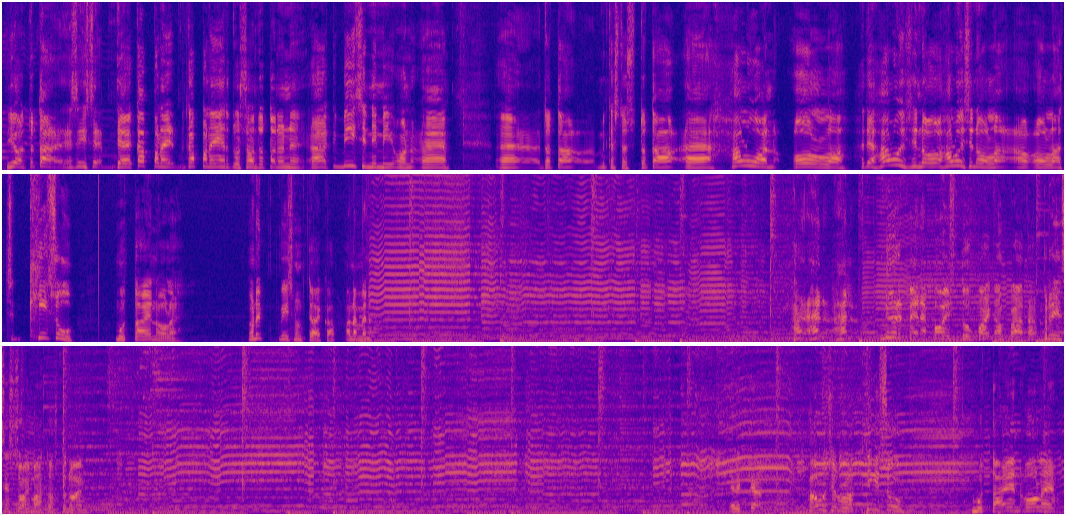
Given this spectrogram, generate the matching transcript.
Joo, tota, siis äh, kappale, ehdotus on, tota, no, äh, biisin nimi on, äh, äh, tota, mikäs tos, tota, äh, haluan olla, haluaisin, haluaisin olla, olla kisu, mutta en ole. No niin, viisi minuuttia aikaa, anna mennä. Hän, hän, hän nyrpeänä poistuu paikan päältä prinsessoimaan tosta noin. Eli halusin olla kisu, mutta en ole.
